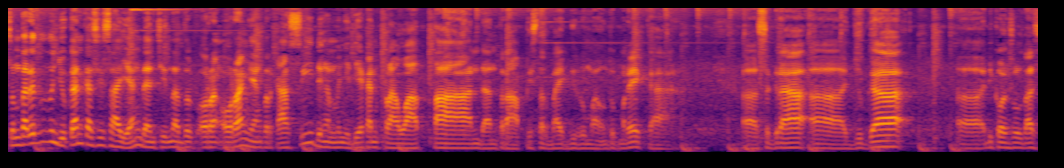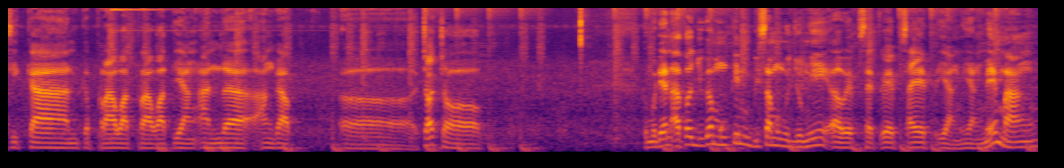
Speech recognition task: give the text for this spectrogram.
Sementara itu tunjukkan kasih sayang dan cinta untuk orang-orang yang terkasih dengan menyediakan perawatan dan terapis terbaik di rumah untuk mereka. Uh, segera uh, juga uh, dikonsultasikan ke perawat-perawat yang Anda anggap uh, cocok Kemudian atau juga mungkin bisa mengunjungi uh, website-website yang yang memang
